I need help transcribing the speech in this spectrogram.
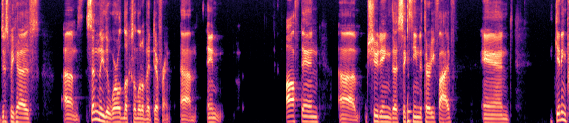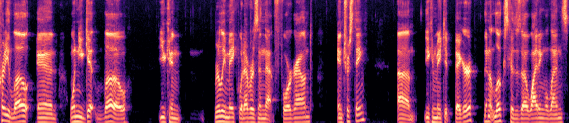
just because um, suddenly the world looks a little bit different. Um, and often um, shooting the 16 to 35 and getting pretty low. And when you get low, you can really make whatever's in that foreground interesting. Um, you can make it bigger than it looks because a wide angle lens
